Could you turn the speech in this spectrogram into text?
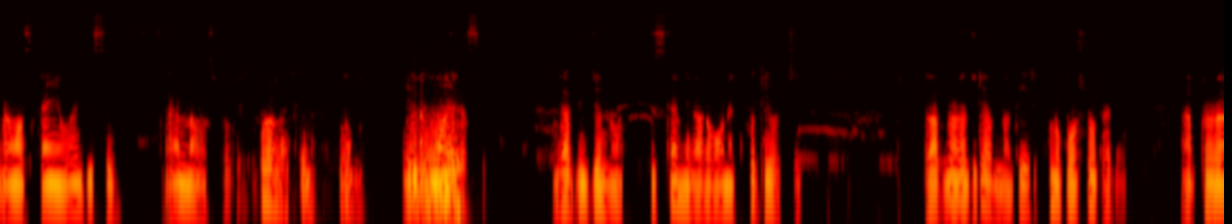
নামাজ কায়েম হয়ে গেছে, আর নামাজ পড়া লাগবে না। এরকম অনেক আছে যাদের জন্য ইসলামের আরও অনেক ক্ষতি হচ্ছে। তো আপনারা যদি আপনাদের কোনো প্রশ্ন থাকে, আপনারা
